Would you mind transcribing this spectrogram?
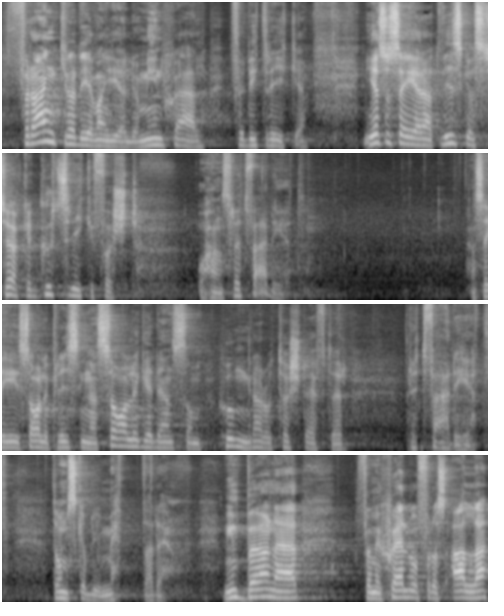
förankrad i evangelium. Min själ för ditt rike. Jesus säger att vi ska söka Guds rike först och hans rättfärdighet. Han säger i saligprisningen salig är den som hungrar och törstar efter rättfärdighet. De ska bli mättade. Min bön är för mig själv och för oss alla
